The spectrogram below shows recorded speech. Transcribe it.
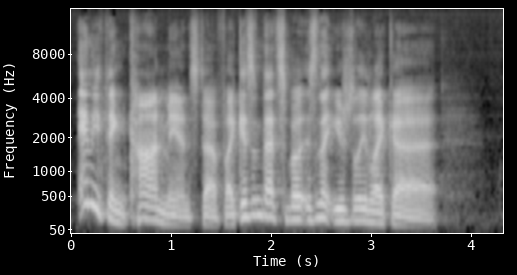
anything con man stuff, like isn't that supposed? Isn't that usually like a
